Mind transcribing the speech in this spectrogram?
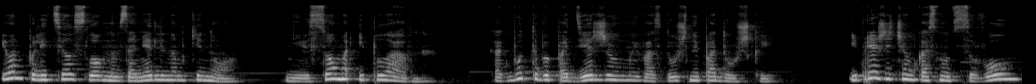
и он полетел словно в замедленном кино, невесомо и плавно, как будто бы поддерживаемый воздушной подушкой. И прежде чем коснуться волн,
